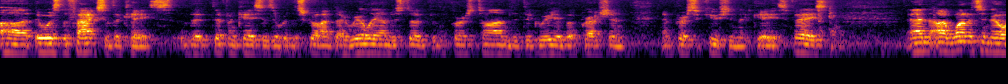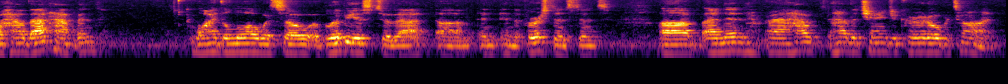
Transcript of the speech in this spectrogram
uh, it was the facts of the case, the different cases that were described. I really understood for the first time the degree of oppression and persecution that gays faced, and I wanted to know how that happened why the law was so oblivious to that um, in, in, the first instance, uh, and then uh, how, how the change occurred over time.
